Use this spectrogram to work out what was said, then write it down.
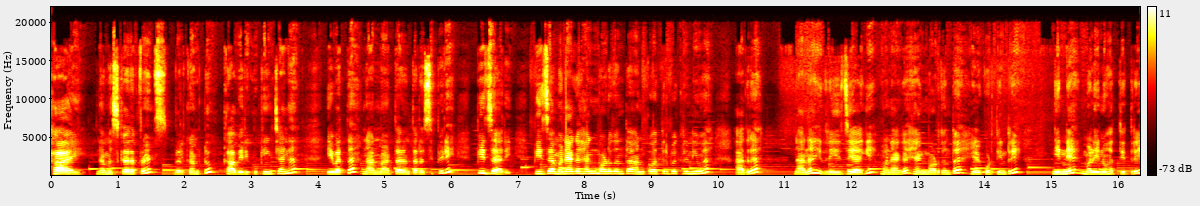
ಹಾಯ್, ನಮಸ್ಕಾರ friends welcome to Kaveri cooking channel ಇವತ್ತು ನಾನು ಮಾಡ್ತಾ ಇರೋಂಥ ರೆಸಿಪಿ ರೀ ಪಿಜ್ಜಾ ರೀ. ಪಿಜ್ಜಾ ಮನ್ಯಾಗ ಹೆಂಗೆ ಮಾಡೋದಂತ ಅನ್ಕೋತಿರ್ಬೇಕು ರೀ ನೀವು. ಆದ್ರೆ ನಾನು ಇದನ್ನ ಈಸಿಯಾಗಿ ಮನ್ಯಾಗ ಹೆಂಗೆ ಮಾಡೋದಂತ ಹೇಳ್ಕೊಡ್ತೀನಿ ರೀ. ನಿನ್ನೆ ಮಳಿನೂ ಹತ್ತಿತ್ರಿ,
